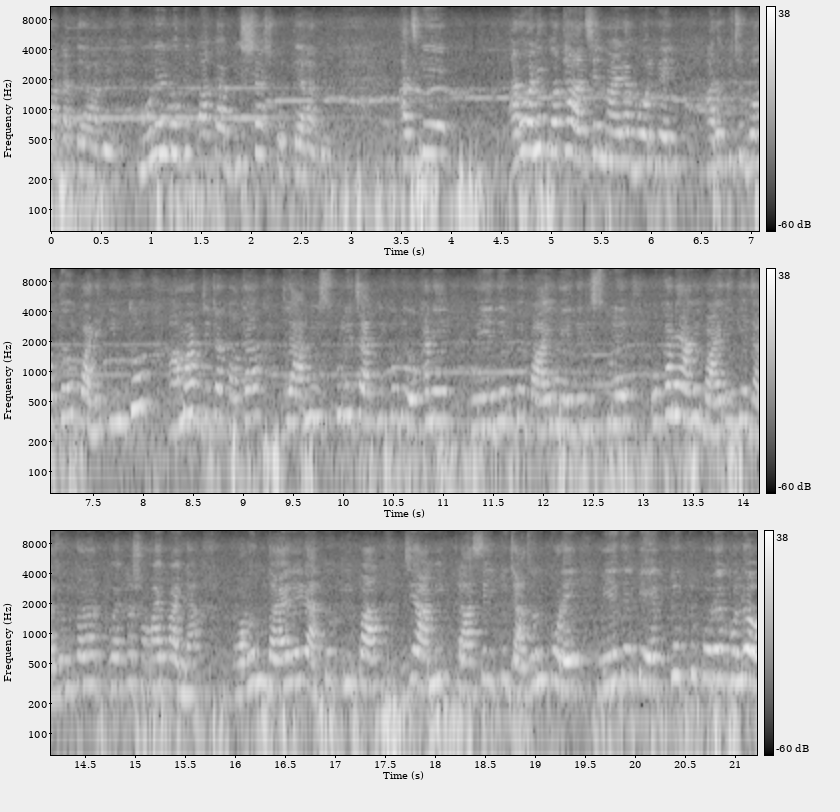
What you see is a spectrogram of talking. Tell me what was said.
ঘটাতে হবে। মনের মধ্যে পাকা বিশ্বাস করতে হবে। আজকে আরও অনেক কথা আছে, মায়েরা বলবেন আরও কিছু বলতেও পারি। কিন্তু আমার যেটা কথা, যে আমি স্কুলে চাকরি করি, ওখানে মেয়েদেরকে পাই, মেয়েদের স্কুলে। ওখানে আমি বাইরে গিয়ে যাজন করার খুব একটা সময় পাই না। পরম দয়ালের এত কৃপা যে আমি ক্লাসে একটু যাজন করে মেয়েদেরকে একটু একটু করে হলেও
